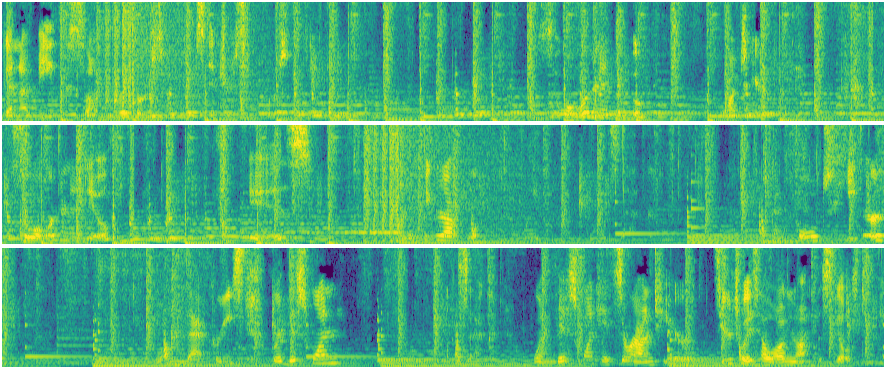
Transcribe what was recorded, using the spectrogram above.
gonna make some reversibles, interesting reversibles. I mean. So what we're gonna do, oh, watch carefully. So what we're gonna do is we're gonna figure out what. Wait, one sec. It's gonna fold here, along that crease. Where this one, one sec, when this one hits around here, it's your choice how long you want the scales to be.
